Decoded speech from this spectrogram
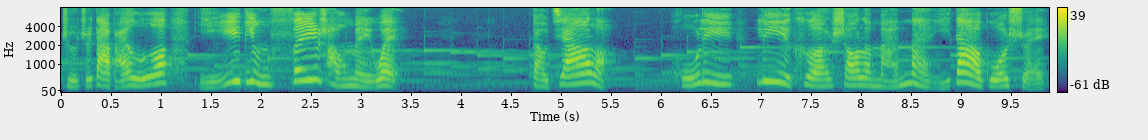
这只大白鹅一定非常美味。”到家了，狐狸立刻烧了满满一大锅水。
